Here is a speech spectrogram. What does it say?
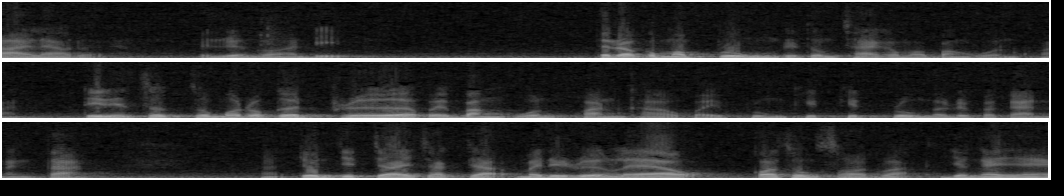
ตายแล้วด้วยเป็นเรื่องของอดีต แต่เราก็มาปรุงที่ตรงใช้คำว่าบังหวนควัน ทีนี้สมมติเราเกิดเผลอไปบังหวนควันเข้าไปปรุงคิดคิดปรุงกันด้วยประการต่าง ๆ จนจิตใจชักจะไม่ได้เรื่องแล้ว ก็ทรงสอนว่ายังไงยังไง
